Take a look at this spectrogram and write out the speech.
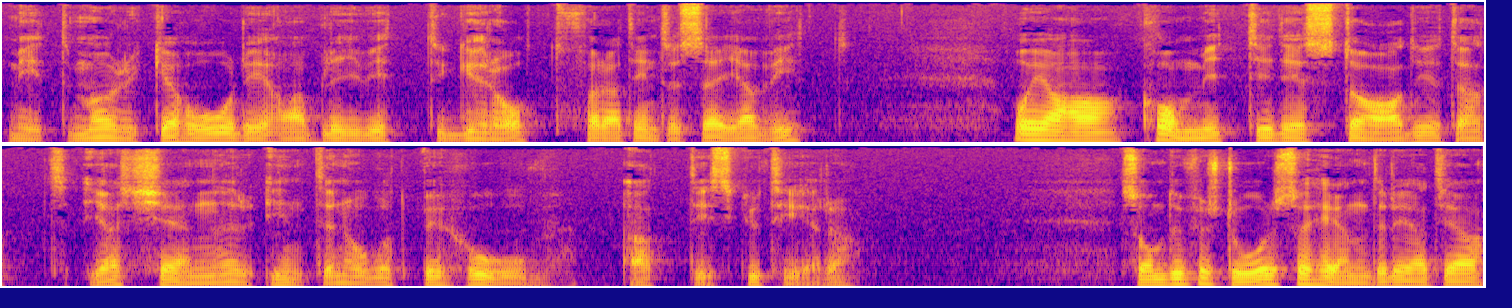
Mitt mörka hår det har blivit grått för att inte säga vitt. Och jag har kommit till det stadiet att jag känner inte något behov att diskutera. Som du förstår så händer det att jag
